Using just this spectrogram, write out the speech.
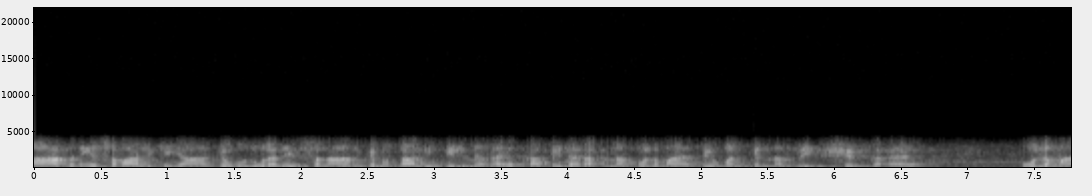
आपने सवाल किया कि हजूर सलाम के मुतालिक इल्म गैब का अकीदा रखना उलमा देवबंद के नज़दीक शिरक है। उलमा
